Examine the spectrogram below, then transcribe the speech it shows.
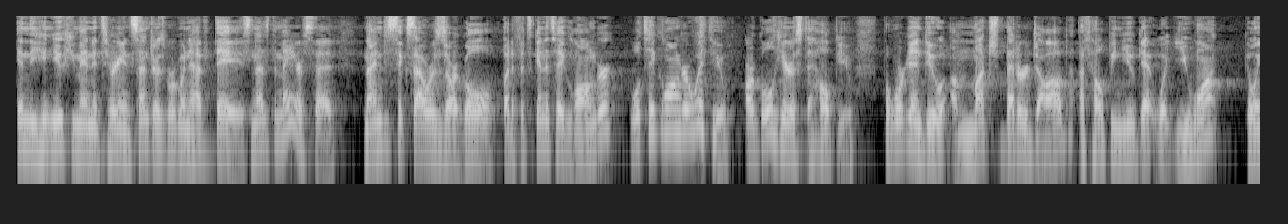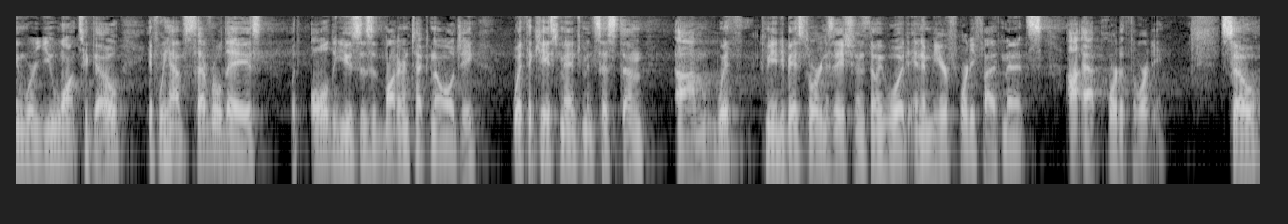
In the new humanitarian centers, we're going to have days. And as the mayor said, 96 hours is our goal. But if it's going to take longer, we'll take longer with you. Our goal here is to help you. But we're going to do a much better job of helping you get what you want, going where you want to go, if we have several days with all the uses of modern technology, with a case management system, um, with community-based organizations than we would in a mere 45 minutes uh, at Port Authority. So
